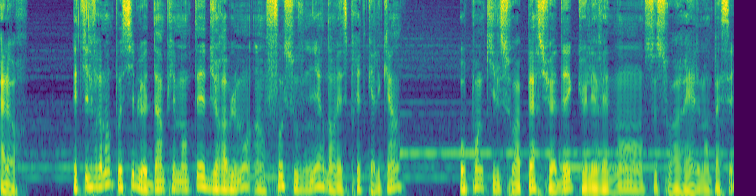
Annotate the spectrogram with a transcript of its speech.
Alors, est-il vraiment possible d'implémenter durablement un faux souvenir dans l'esprit de quelqu'un au point qu'il soit persuadé que l'événement se soit réellement passé?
